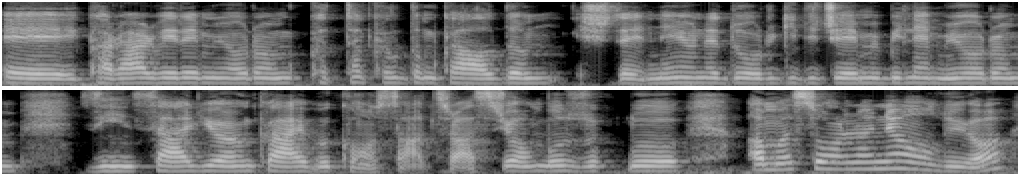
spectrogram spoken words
E, karar veremiyorum. Takıldım kaldım. İşte ne yöne doğru gideceğimi bilemiyorum. Zihinsel yön kaybı, konsantrasyon bozukluğu. Ama sonra ne oluyor?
